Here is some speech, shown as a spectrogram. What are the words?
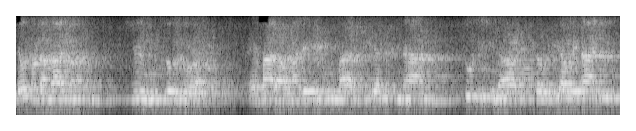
leo tunadanganywa sio mzozo wa eh, mara madeni mara pia na Sudi na Saudia wa Irani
